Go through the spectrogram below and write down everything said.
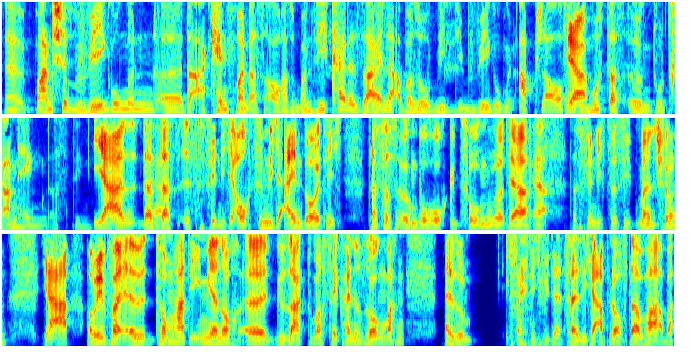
Äh, manche Bewegungen, äh, da erkennt man das auch. Also man sieht keine Seile, aber so wie die Bewegungen ablaufen, Ja. muss das irgendwo dranhängen, das Ding. Ja, das, Ja. das ist, finde ich, auch ziemlich eindeutig, dass das irgendwo hochgezogen wird, ja. Ja. Das finde ich, das sieht man schon. Ja, auf jeden Fall, äh, Tom hatte ihm ja noch äh, gesagt, du machst dir keine Sorgen machen. Also, ich weiß nicht, wie der zeitliche Ablauf da war, aber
